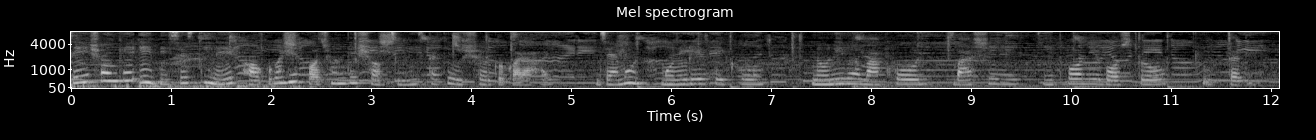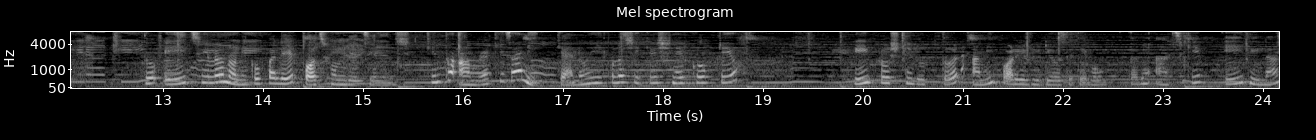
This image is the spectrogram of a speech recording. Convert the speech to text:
সেই সঙ্গে এই বিশেষ দিনে ভগবানের পছন্দের সব জিনিস তাকে উৎসর্গ করা হয়। যেমন ময়ূরের পেখম, ননি বা মাখন, বাঁশি ঈদবর্ণের বস্ত্র ইত্যাদি। তো এই ছিল ননীগোপালের পছন্দের জিনিস। কিন্তু আমরা কি জানি কেন এগুলো শ্রীকৃষ্ণের খুব প্রিয়? এই প্রশ্নের উত্তর আমি পরের ভিডিওতে দেব। তবে আজকের এই লীলা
